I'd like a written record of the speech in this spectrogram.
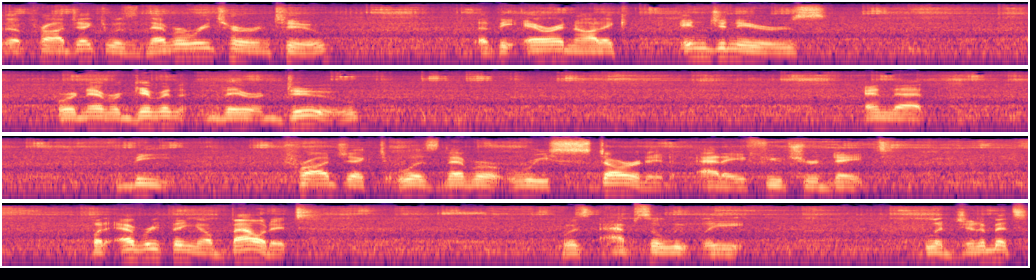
the project was never returned to, that the aeronautic engineers were never given their due, and that the project was never restarted at a future date. But everything about it was absolutely legitimate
